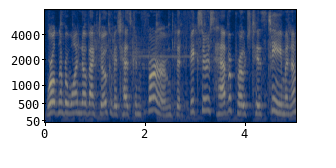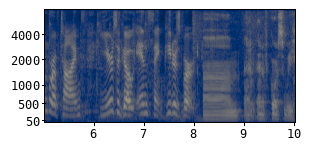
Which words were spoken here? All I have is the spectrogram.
World number one Novak Djokovic has confirmed that fixers have approached his team a number of times years ago in St. Petersburg. Um, and, and of course, we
